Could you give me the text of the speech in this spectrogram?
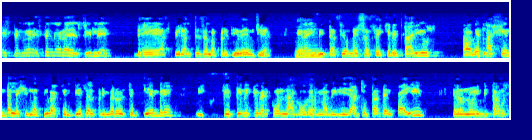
este, no era, este no era desfile de aspirantes a la presidencia, era invitaciones a secretarios a ver la agenda legislativa que empieza el primero de septiembre y que tiene que ver con la gobernabilidad total del país, pero no invitamos.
